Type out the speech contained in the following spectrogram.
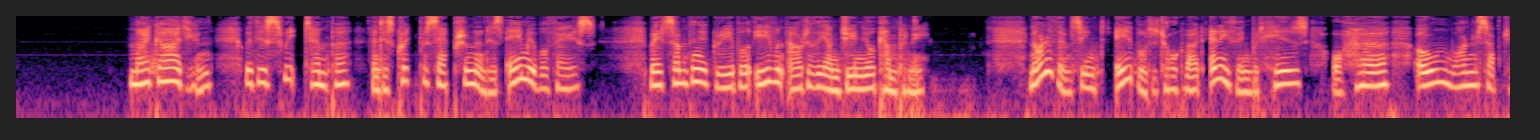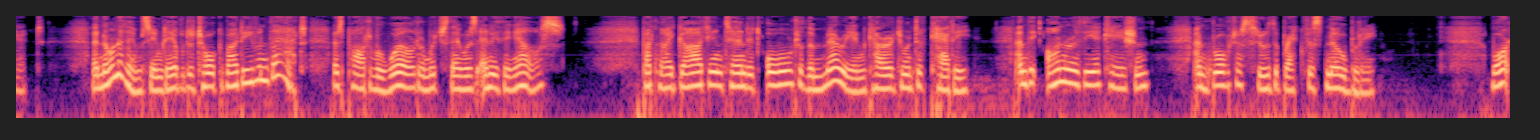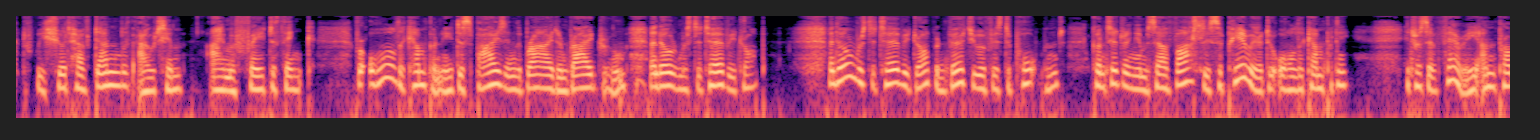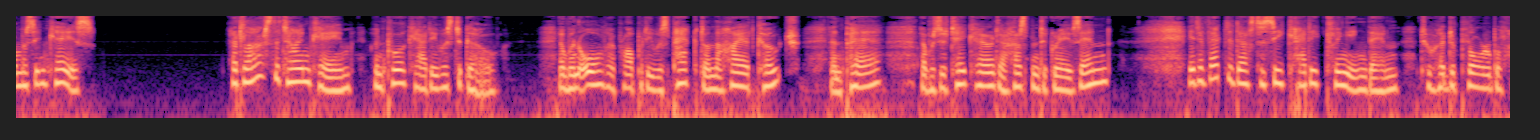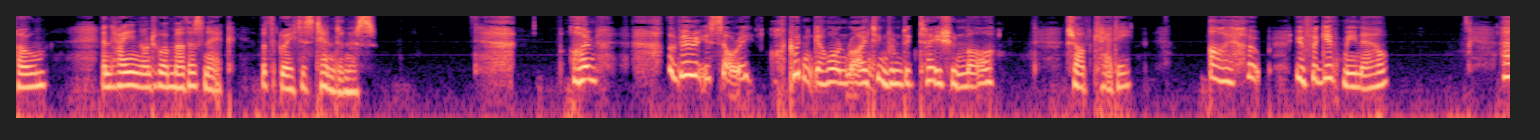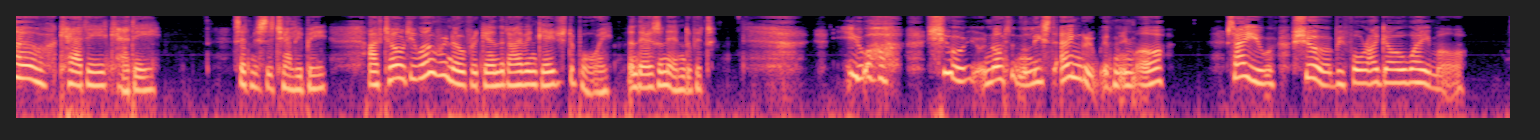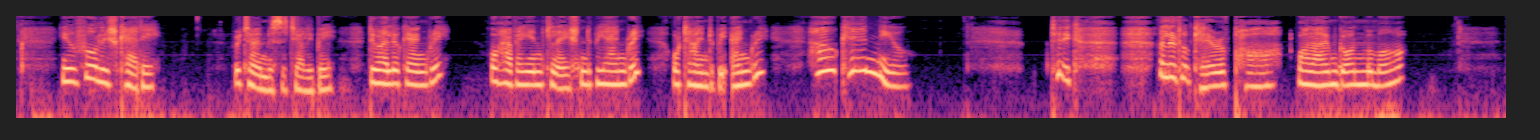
My guardian, with his sweet temper and his quick perception and his amiable face, made something agreeable even out of the ungenial company. None of them seemed able to talk about anything but his or her own one subject and none of them seemed able to talk about even that as part of a world in which there was anything else. But my guardian turned it all to the merry encouragement of Caddy and the honour of the occasion and brought us through the breakfast nobly. What we should have done without him I am afraid to think, for all the company despising the bride and bridegroom and old Mr. Turveydrop and old Mr. Turveydrop, in virtue of his deportment, considering himself vastly superior to all the company, it was a very unpromising case. At last the time came when poor Caddy was to go, and when all her property was packed on the hired coach and pair that was to take her and her husband to Gravesend. It affected us to see Caddy clinging then to her deplorable home and hanging on to her mother's neck with the greatest tenderness. "I'm I'm very sorry I couldn't go on writing from dictation, Ma," sobbed Caddy. "I hope you forgive me now." "Oh, Caddy, Caddy!" said Mrs. Jellyby. "I've told you over and over again that I have engaged a boy, and there's an end of it." "You are sure you are not in the least angry with me, Ma? Say you are sure before I go away, Ma." "You foolish Caddy," returned Mrs. Jellyby. "Do I look angry? Or have any inclination to be angry, or time to be angry? How can you?" "Take a little care of Pa while I am gone, mamma."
